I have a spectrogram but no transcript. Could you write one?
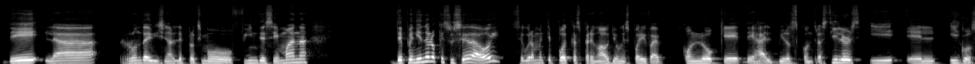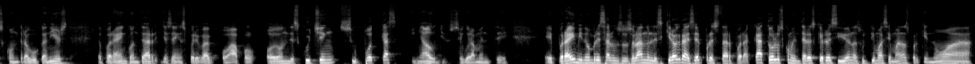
de la ronda divisional del próximo fin de semana. Dependiendo de lo que suceda hoy, seguramente podcast, pero en audio en Spotify, con lo que deja el Bills contra Steelers y el Eagles contra Buccaneers. Lo podrán encontrar ya sea en Spotify o Apple o donde escuchen su podcast en audio, seguramente. Eh, por ahí, mi nombre es Alonso Solano. Les quiero agradecer por estar por acá. Todos los comentarios que he recibido en las últimas semanas, porque no, ha,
